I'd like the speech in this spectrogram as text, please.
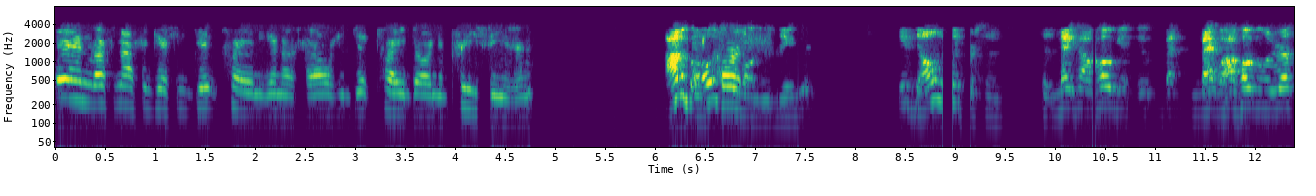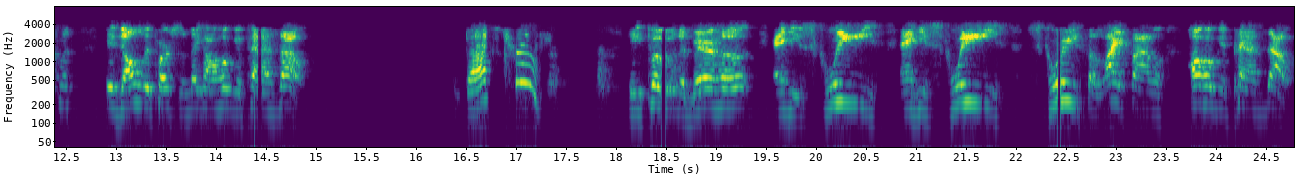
And let's not forget he did play in the NFL. He did play during the preseason. I'm going old school on you, David. He's the only person to make Hulk Hogan back, back when Hulk Hogan was wrestling. He's the only person to make Hulk Hogan pass out. That's true. He put him in the bear hug and he squeezed and he squeezed, squeezed the life out of Hulk Hogan passed out.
